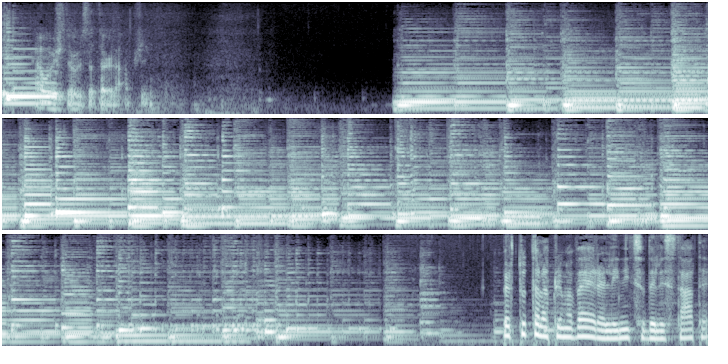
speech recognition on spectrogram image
I wish there was a third option. Tutta la primavera e l'inizio dell'estate,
